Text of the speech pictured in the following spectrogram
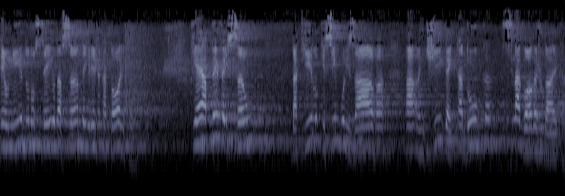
reunido no seio da Santa Igreja Católica, que é a perfeição daquilo que simbolizava a antiga e caduca sinagoga judaica.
